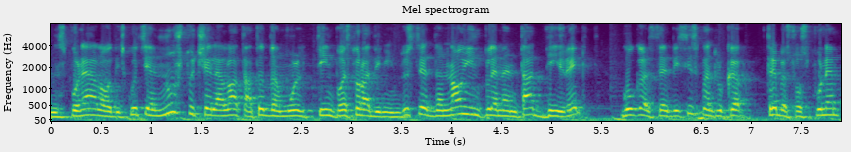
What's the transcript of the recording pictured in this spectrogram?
uh, spunea la o discuție, nu știu ce le-a luat atât de mult timp ăstora din industrie, de n-au implementat direct Google Services, pentru că, trebuie să o spunem,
